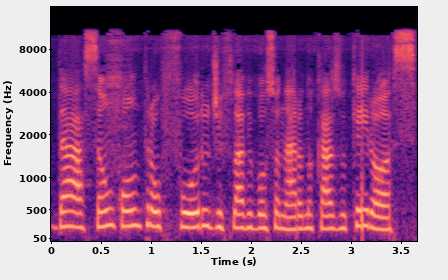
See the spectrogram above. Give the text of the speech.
da ação contra o foro de Flávio Bolsonaro no caso Queiroz.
